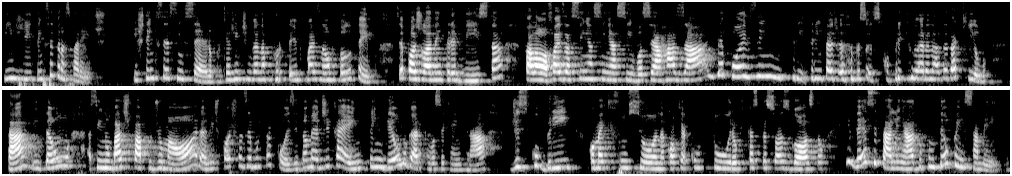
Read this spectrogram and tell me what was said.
fingir, tem que ser transparente. A gente tem que ser sincero, porque a gente engana por tempo, mas não por todo tempo. Você pode ir lá na entrevista, falar, ó, faz assim, assim, assim, você arrasar, e depois, em 30 dias, a pessoa descobrir que não era nada daquilo tá? Então, assim, num bate-papo de uma hora, a gente pode fazer muita coisa. Então, minha dica é entender o lugar que você quer entrar, descobrir como é que funciona, qual que é a cultura, o que, que as pessoas gostam, e ver se está alinhado com o teu pensamento.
